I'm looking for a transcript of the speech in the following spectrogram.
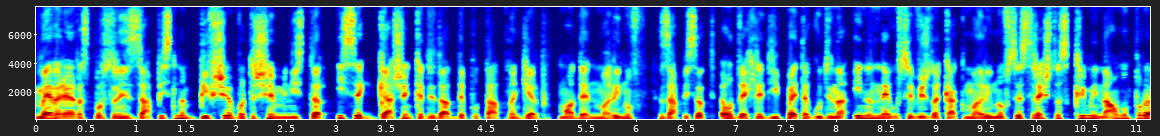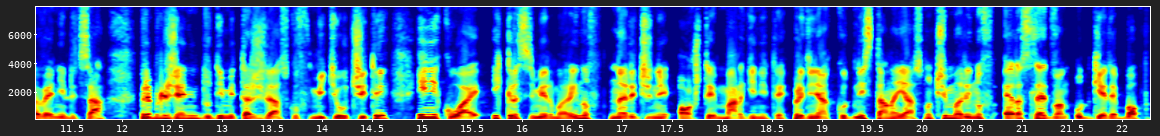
МВР разпространи запис на бившия вътрешен министр и сегашен кандидат депутат на ГЕРБ Младен Маринов. Записът е от 2005 година и на него се вижда как Маринов се среща с криминално проявени лица, приближени до Димитър Желясков Мити очите и Николай и Красимир Маринов, наричани още Маргините. Преди няколко дни стана ясно, че Маринов е разследван от ГД Боб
